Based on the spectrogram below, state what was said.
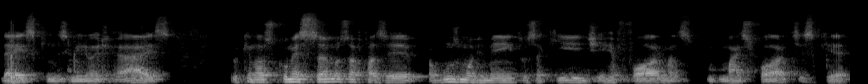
10, 15 milhões de reais, porque nós começamos a fazer alguns movimentos aqui de reformas mais fortes, que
